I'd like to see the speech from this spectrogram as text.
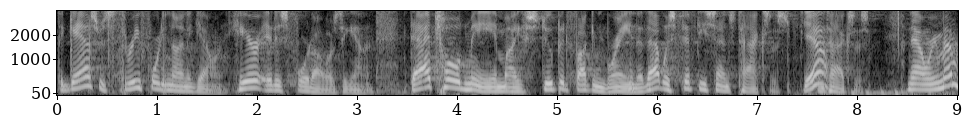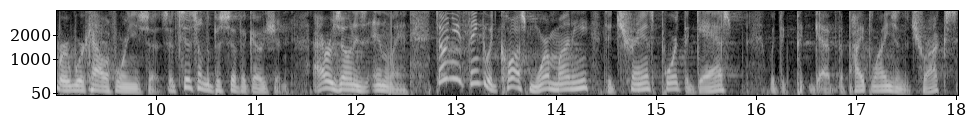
The gas was 3.49 a gallon. Here it is $4 a gallon. That told me in my stupid fucking brain that that was 50 cents taxes. Yeah. taxes. Now remember where California sits. It sits on the Pacific Ocean. Arizona's inland. Don't you think it would cost more money to transport the gas with the, uh, the pipelines and the trucks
